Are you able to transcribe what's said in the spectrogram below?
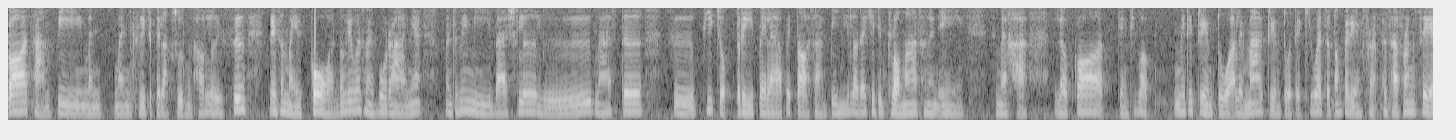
ก็ 3 ปีมันมันคือจะเป็นหลักสูตรของเขาเลย ซึ่งในสมัยก่อนต้องเรียกว่าสมัยโบราณเนี่ยมันจะไม่มี Bachelor หรือ Master คือพี่จบตรีไปแล้วไปต่อ 3 ปีนี้เราได้แค่ Diploma เท่านั้นเอง ใช่ไหมคะ แล้วก็อย่างที่บอก ไม่ได้เตรียมตัวอะไรมากเตรียมตัวแต่คิดว่าจะต้องไปเรียนภาษาฝรั่งเศส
